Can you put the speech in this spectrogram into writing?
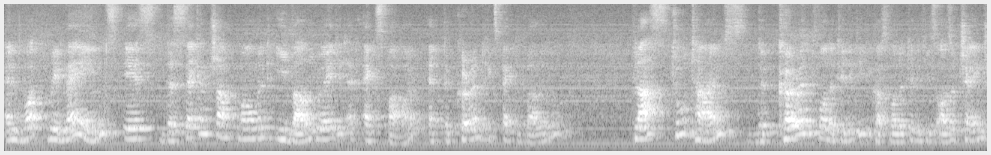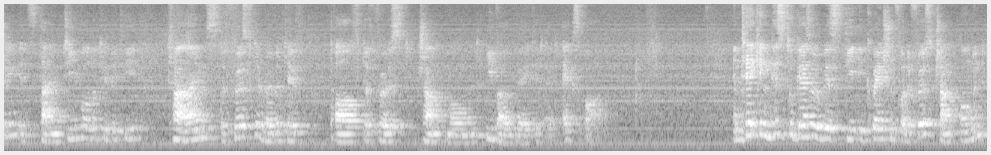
And what remains is the second jump moment evaluated at x bar, at the current expected value, plus two times the current volatility, because volatility is also changing, it's time t volatility, times the first derivative of the first jump moment evaluated at x bar. And taking this together with the equation for the first jump moment,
